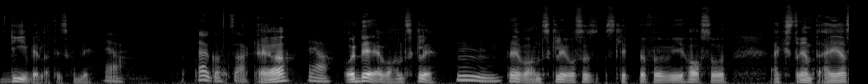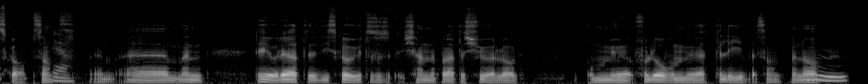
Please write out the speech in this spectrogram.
de vil at de skal bli. ja. Det er godt sagt. Ja, Ja. og det er vanskelig. Mm, Det er vanskelig å slippe, for vi har så ekstremt eierskap, sant. Ja. En, eh, men det er jo det at de skal jo ut og kjenne på dette sjøl òg. Mø, få lov å møte livet, sant. Men når mm,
